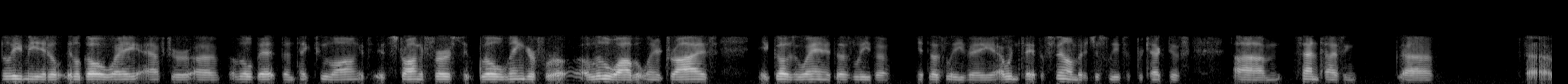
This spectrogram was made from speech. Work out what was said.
believe me, it'll it'll go away after uh, a little bit. Doesn't take too long. It's, it's strong at first. It will linger for a, a little while, but when it dries, it goes away, and it does leave a it does leave a I wouldn't say it's a film, but it just leaves a protective, um, sanitizing uh, uh,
